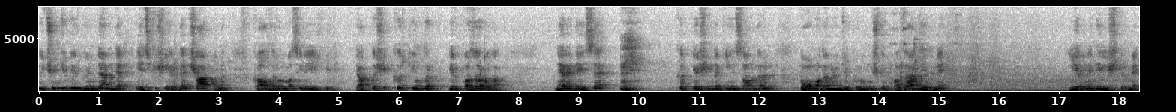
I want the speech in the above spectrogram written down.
Üçüncü bir gündem de Eskişehir'de çarpanın kaldırılması ile ilgili. Yaklaşık 40 yıldır bir pazar olan, neredeyse 40 yaşındaki insanların doğmadan önce kurulmuş bir pazar yerini yerini değiştirmek,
